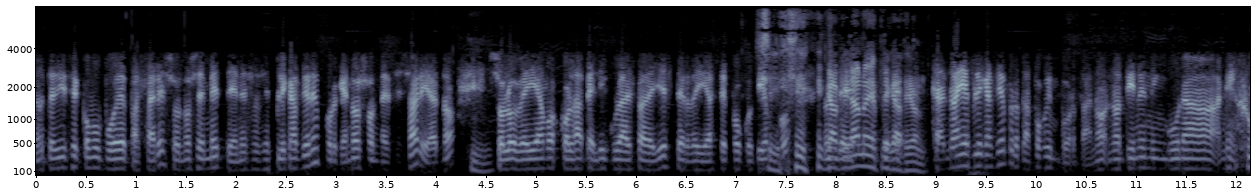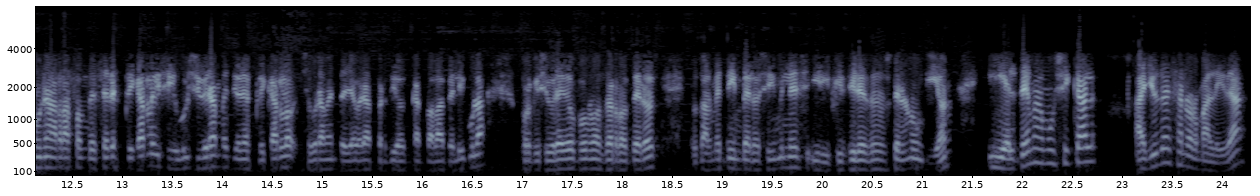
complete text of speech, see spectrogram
no te dice cómo puede pasar eso no se mete en esas explicaciones porque no son necesarias no Mm. solo veíamos con la película esta de Yesterday hace poco tiempo Sí, al final no hay explicación. no hay explicación pero tampoco importa no no tiene ninguna ninguna razón de ser explicarlo y si, si hubieran metido en explicarlo seguramente ya hubiera perdido el canto a la película porque se hubiera ido por unos derroteros totalmente inverosímiles y difíciles de sostener un guion y el tema musical ayuda a esa normalidad.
